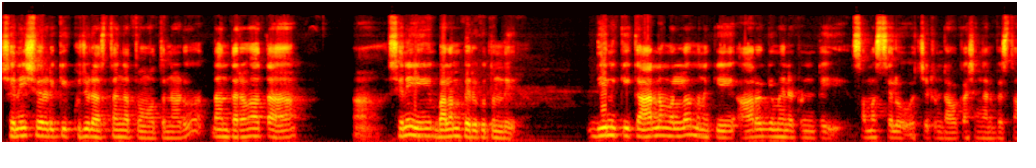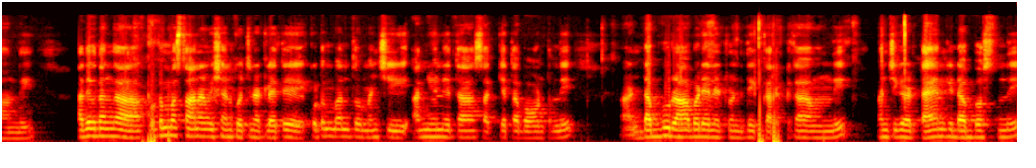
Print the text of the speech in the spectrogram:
శనీశ్వరుడికి కుజుడు అస్తంగతం అవుతున్నాడు. దాని తర్వాత శని బలం పెరుగుతుంది. దీనికి కారణం వల్ల మనకి ఆరోగ్యమైనటువంటి సమస్యలు వచ్చేటువంటి అవకాశం కనిపిస్తోంది అదేవిధంగా కుటుంబ స్థానం విషయానికి వచ్చినట్లయితే కుటుంబంతో మంచి అన్యోన్యత సఖ్యత బాగుంటుంది. డబ్బు రాబడి అనేటువంటిది కరెక్ట్గా ఉంది. మంచిగా టైంకి డబ్బు వస్తుంది.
